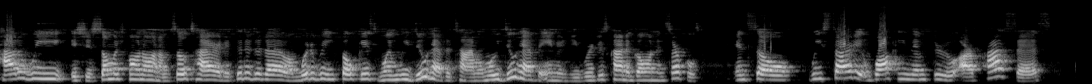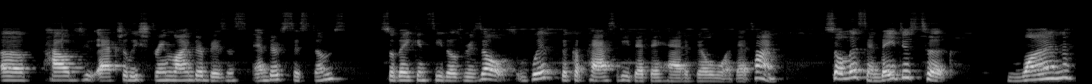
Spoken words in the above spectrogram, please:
How do we, it's just so much going on. I'm so tired. and Da, da, da, and where do we focus when we do have the time, when we do have the energy? We're just kind of going in circles. And so we started walking them through our process of how to actually streamline their business and their systems so they can see those results with the capacity that they had available at that time. So listen, they just took one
